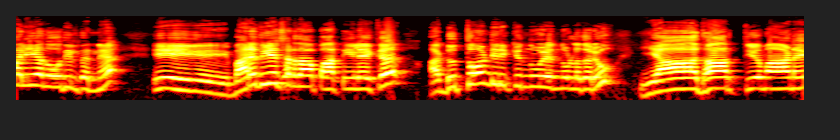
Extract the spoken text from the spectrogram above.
വലിയ തോതിൽ തന്നെ ഈ ഭാരതീയ ജനതാ പാർട്ടിയിലേക്ക് അടുത്തോണ്ടിരിക്കുന്നു എന്നുള്ളതൊരു യാഥാർത്ഥ്യമാണ്.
